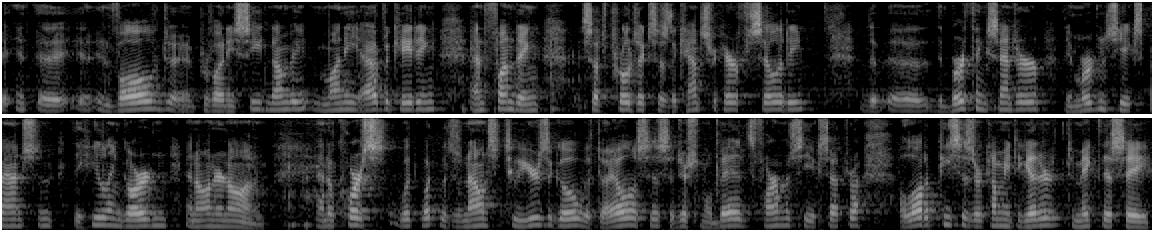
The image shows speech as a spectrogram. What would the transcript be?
in, uh, involved in providing seed money, advocating, and funding such projects as the cancer care facility, the, uh, the birthing center, the emergency expansion, the healing garden, and on and on. And of course, with what was announced two years ago with dialysis, additional beds, pharmacy, etc., a lot of pieces are coming together to make this a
